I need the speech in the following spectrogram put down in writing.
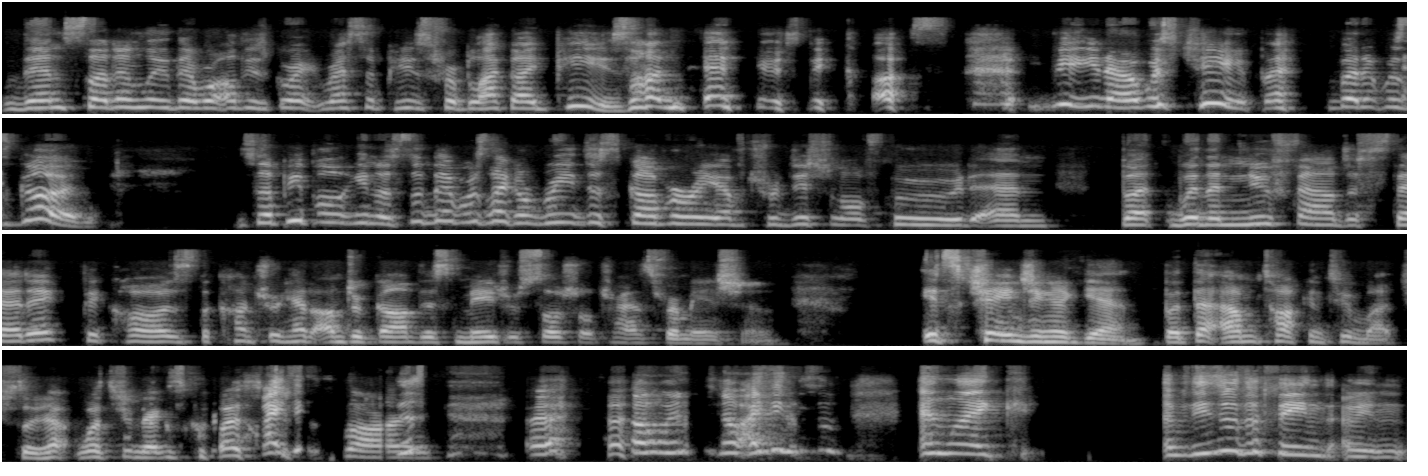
then suddenly there were all these great recipes for black eyed peas on menus because, you know, it was cheap, but it was good. So people, you know, so there was like a rediscovery of traditional food and but with a newfound aesthetic because the country had undergone this major social transformation. It's changing again, but that, I'm talking too much. So, what's your next question? I think, Sorry. This, oh, no, I think, and like, I mean, these are the things. I mean,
